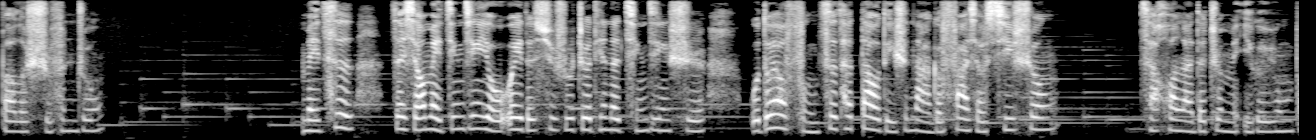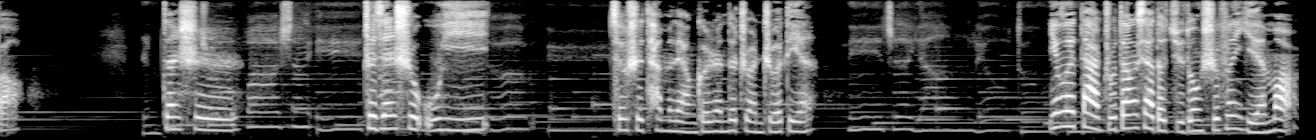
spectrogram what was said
抱了十分钟。每次在小美津津有味的叙述这天的情景时，我都要讽刺她到底是哪个发小牺牲，才换来的这么一个拥抱。但是这件事无疑就是他们两个人的转折点。因为大竹当下的举动十分爷们儿，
